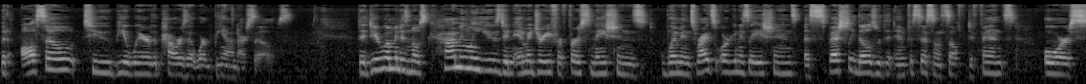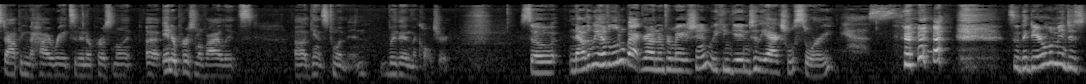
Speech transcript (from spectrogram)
but also to be aware of the powers at work beyond ourselves. The Deer Woman is most commonly used in imagery for First Nations women's rights organizations, especially those with an emphasis on self defense or stopping the high rates of interpersonal, uh, interpersonal violence uh, against women within the culture. So now that we have a little background information, we can get into the actual story. Yes. so the deer woman is,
